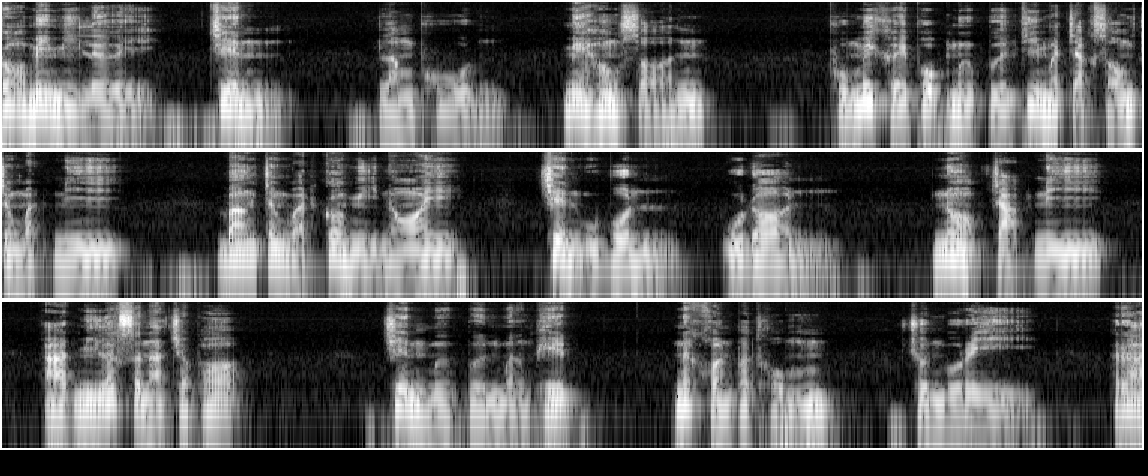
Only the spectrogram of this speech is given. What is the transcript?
ก็ไม่มีเลย เช่นลำพูน แม่ห้องสอน ผมไม่เคยพบมือปืนที่มาจากสองจังหวัดนี้ บางจังหวัดก็มีน้อย เช่นอุบล อุดร นอกจากนี้อาจมีลักษณะเฉพาะ เช่นมือปืนเมืองเพชร นครปฐมชนบุรี รา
